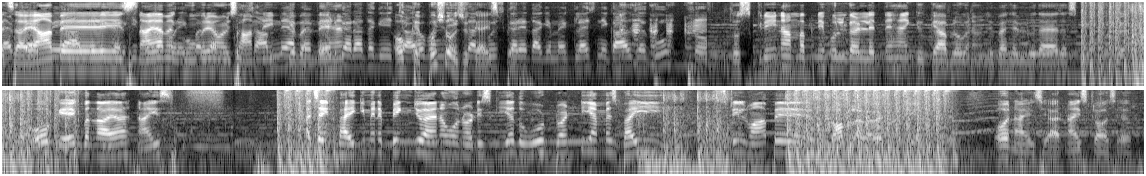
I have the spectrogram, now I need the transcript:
अच्छा यहाँ पे इस नाया में घूम रहे हैं और सामने इनके बंदे हैं। ओके पुश हो चुका है इस ताकि मैं क्लच निकाल सकूँ। तो स्क्रीन हम अपनी फुल कर लेते हैं क्योंकि आप लोगों ने मुझे पहले भी बताया था स्क्रीन फुल कर ओके एक बंदा आया नाइस अच्छा इन भाई की मैंने पिंग जो है ना वो नोटिस किया तो वो 20 एमएस भाई स्टिल वहाँ पे ब्लॉक लगा हुआ है। 20 एमएस ओ नाइस यार नाइस क्रॉस यार।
